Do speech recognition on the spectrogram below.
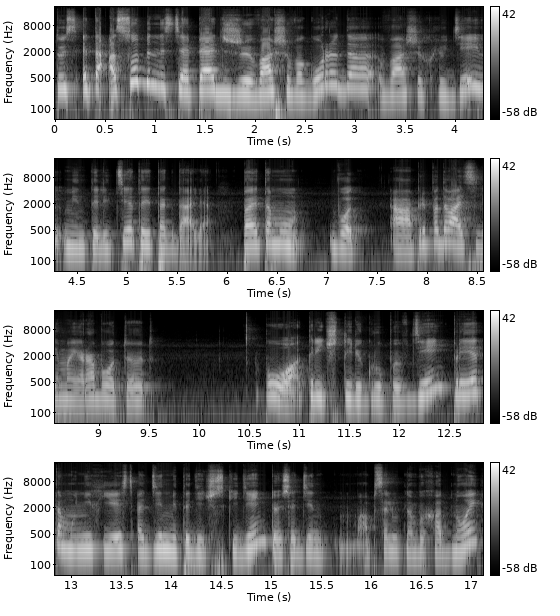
то есть это особенности, опять же, вашего города, ваших людей, менталитета и так далее. Поэтому вот, а, преподаватели мои работают по 3-4 группы в день, при этом у них есть один методический день, то есть один абсолютно выходной,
